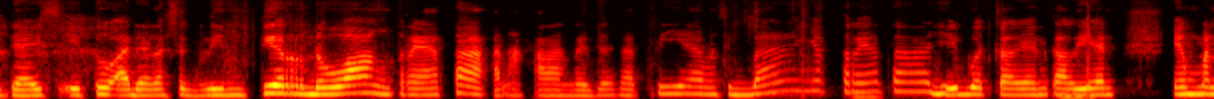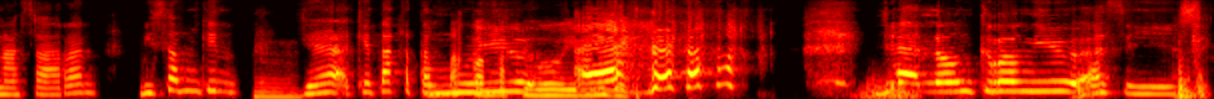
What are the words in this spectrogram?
Guys, itu adalah segelintir doang ternyata kenakalan Reza Satria masih banyak ternyata. Jadi buat kalian-kalian yang penasaran bisa mungkin Hmm. Ja kita ketemu di yuk. bawah ini. Eh, ja nongkrong yuk asik. Asik.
